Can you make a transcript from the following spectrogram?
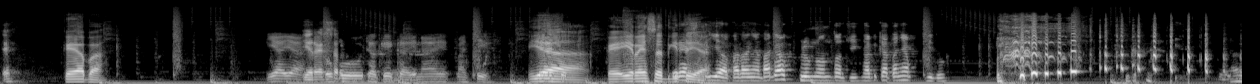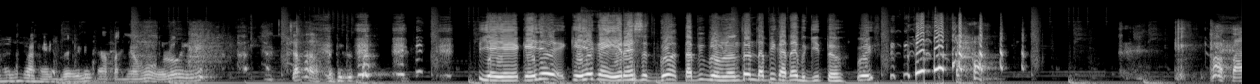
Eh, kayak apa Iya ya. Eraser. Goku Dake Gainai Machi. Iya, kayak erased gitu ya. Iya katanya tadi aku belum nonton sih, tapi katanya begitu. Hendro ini katanya mulu ini. Cakap. Iya iya iya, kayaknya kayaknya kayak erased gue tapi belum nonton tapi katanya begitu. Wih, kata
